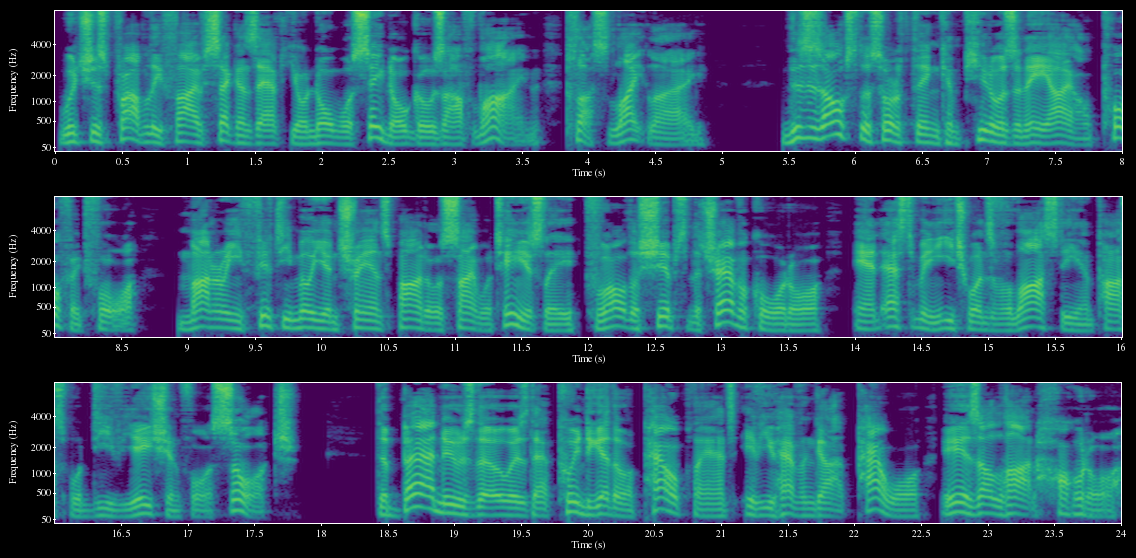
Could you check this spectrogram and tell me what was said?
which is probably 5 seconds after your normal signal goes offline, plus light lag. This is also the sort of thing computers and AI are perfect for, monitoring 50 million transponders simultaneously for all the ships in the travel corridor and estimating each one's velocity and possible deviation for a search. The bad news, though, is that putting together a power plant, if you haven't got power, is a lot harder.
